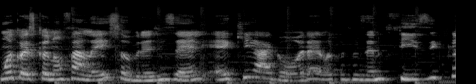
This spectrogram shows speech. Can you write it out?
Uma coisa que eu não falei sobre a Gisele é que agora ela está fazendo física,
